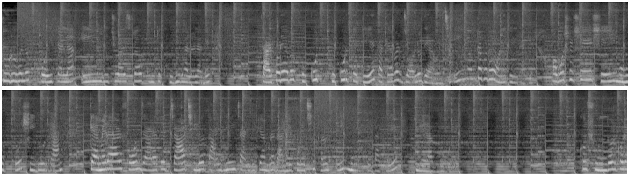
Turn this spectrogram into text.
শুরু হলো খই ফেলা এই রিচুয়ালসটাও কিন্তু খুবই ভালো লাগে। তারপরে আবার পুকুর পুকুর কেটে তাতে আবার জলও দেওয়া হয়েছে এই নিয়মটা বোধহয় অনেকেরই থাকে। অবশেষে সেই মুহূর্ত, সিঁদুর দান ক্যামেরা আর ফোন যার হাতে যা ছিল তাই নিয়েই চারিদিকে আমরা দাঁড়িয়ে পড়েছি, কারণ এই মুহূর্তটাকে তুলে রাখব বলে। খুব সুন্দর করে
